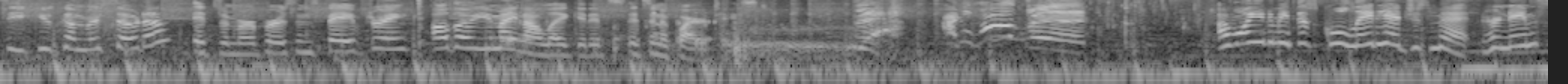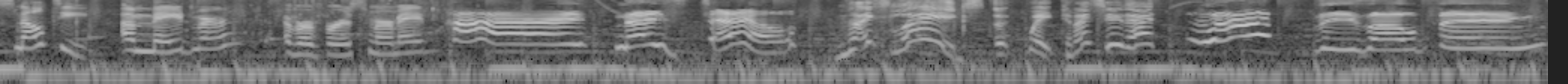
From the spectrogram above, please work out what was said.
sea cucumber soda? It's a mer person's fave drink. Although you might not like it, it's it's an acquired taste. Blech, I love it! I want you to meet this cool lady I just met. Her name's Smelty, a maid mer, a reverse mermaid. Hi! Nice tail! Nice legs! Uh, wait, can I say that? What? These old things!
